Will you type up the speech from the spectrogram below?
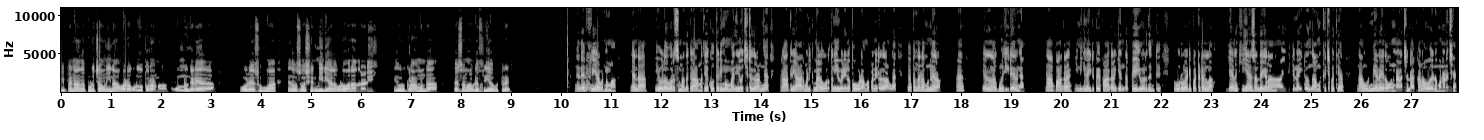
இப்ப என்ன அதை பிடிச்ச அவனுக்கு அவார்டை கொடுக்க போறானோ? ஒன்றும் கிடையாதுடா. ஒரே சும்மா ஏதோ சோஷியல் மீடியால கூட வராதுடா டேய். இது ஒரு கிராமம்டா. பேசாம அப்படியே ஃப்ரீயா விட்டுரு. இதே ஃப்ரீயா விடணுமா? ஏன்டா இவ்வளவு வருஷமா அந்த கிராமத்தையே கொத்தடிமை மாதிரி வச்சுட்டு இருக்காங்க ராத்திரி ஆறு மணிக்கு மேல ஒருத்தனையும் வெளியில போக விடாம பண்ணிட்டு இருக்காங்க எப்ப தானே முன்னேறம்? ஆ? எல்லாம் குனிஞ்சிக்கிட்டே இருங்க. நான் பாக்குறேன். இன்னைக்கு நைட்டு போய் பாக்குறேன். எந்த பேய் வருதுன்ட்டு. ஒரு வாட்டி பட்டுட்டேன்ல. எனக்கு ஏன் சந்தேகம்னா இன்னைக்கு நைட் வந்து அமுக்குச்சு பத்தியா? நான் உண்மையாலே ஏதோ ஒன்று நினைச்சேன்டா கனவோ என்னமோ நினைச்சேன்.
